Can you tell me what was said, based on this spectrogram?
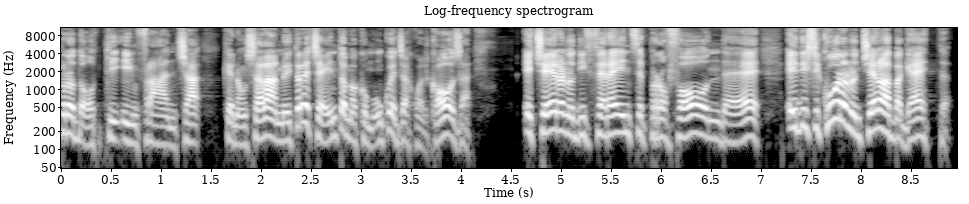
prodotti in Francia, che non saranno i 300, ma comunque già qualcosa. e c'erano differenze profonde eh? e di sicuro non c'era la baguette,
